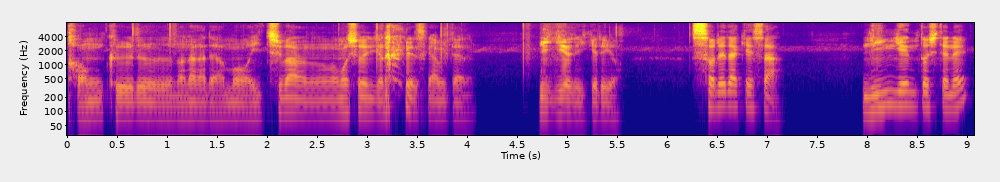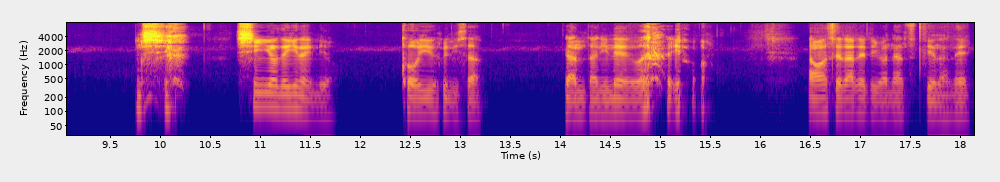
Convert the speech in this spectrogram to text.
コンクールの中ではもう一番面白いんじゃないですか、みたいな。勢いでいけるよ。それだけさ、人間としてね、信用できないんだよ。こういうふうにさ、簡単にね、話題を 合わせられるようなやつっていうのはね、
